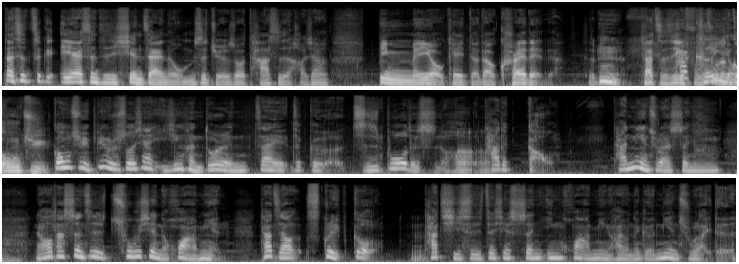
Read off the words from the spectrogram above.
但是这个 AI 生成器现在呢，我们是觉得说它是好像并没有可以得到 credit 的，是不是？它只是一个辅助的工具。工具，比如说现在已经很多人在这个直播的时候，他的稿，他念出来声音，然后他甚至出现的画面，他只要 script go。他其实这些声音、画面，还有那个念出来的，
